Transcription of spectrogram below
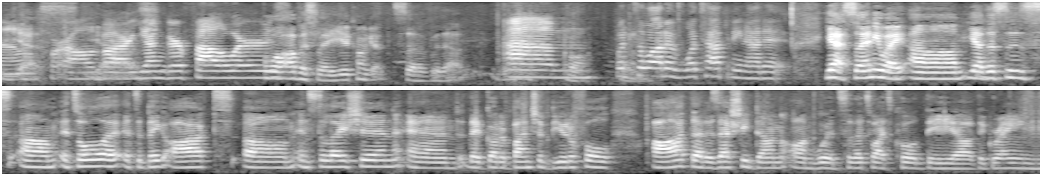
though yes, for all of our younger followers. well, obviously, you can't get served without. Um, Well, But it's a lot of what's happening at it. Yeah. So anyway, um, yeah, this is um, it's all a, it's a big art um, installation, and they've got a bunch of beautiful art that is actually done on wood. So that's why it's called the uh, the grain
